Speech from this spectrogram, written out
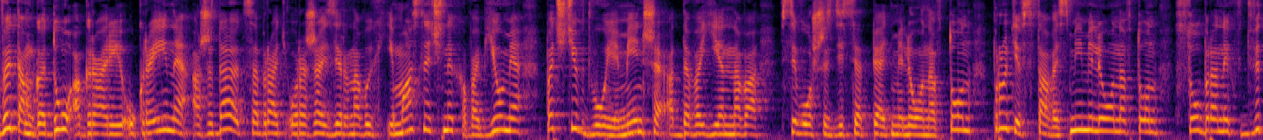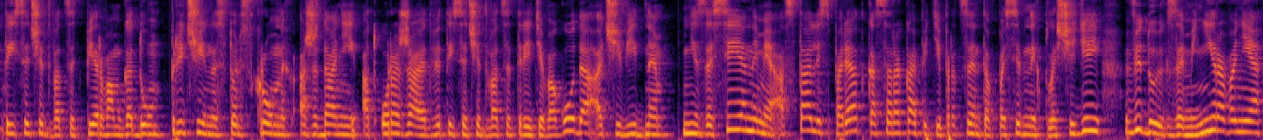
В этом году аграрии Украины ожидают собрать урожай зерновых и масличных в объеме почти вдвое меньше от довоенного – всего 65 миллионов тонн против 108 миллионов тонн, собранных в 2021 году. Причины столь скромных ожиданий от урожая 2023 года очевидны. Незасеянными остались порядка 45% посевных площадей ввиду их заминирования,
